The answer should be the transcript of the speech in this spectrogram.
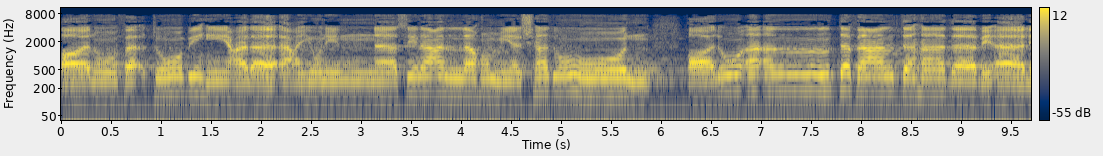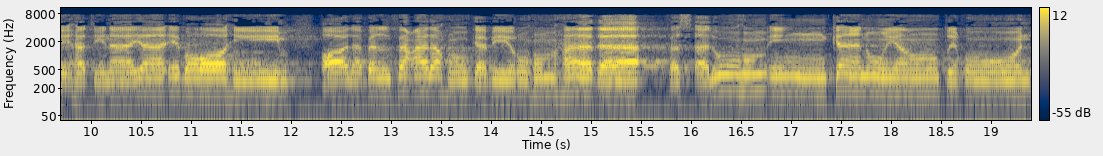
قالوا فأتوا به على أعين الناس لعلهم يشهدون. قالوا أأنت فعلت هذا بآلهتنا يا إبراهيم؟ قال بل فعله كبيرهم هذا فاسألوهم إن كانوا ينطقون.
